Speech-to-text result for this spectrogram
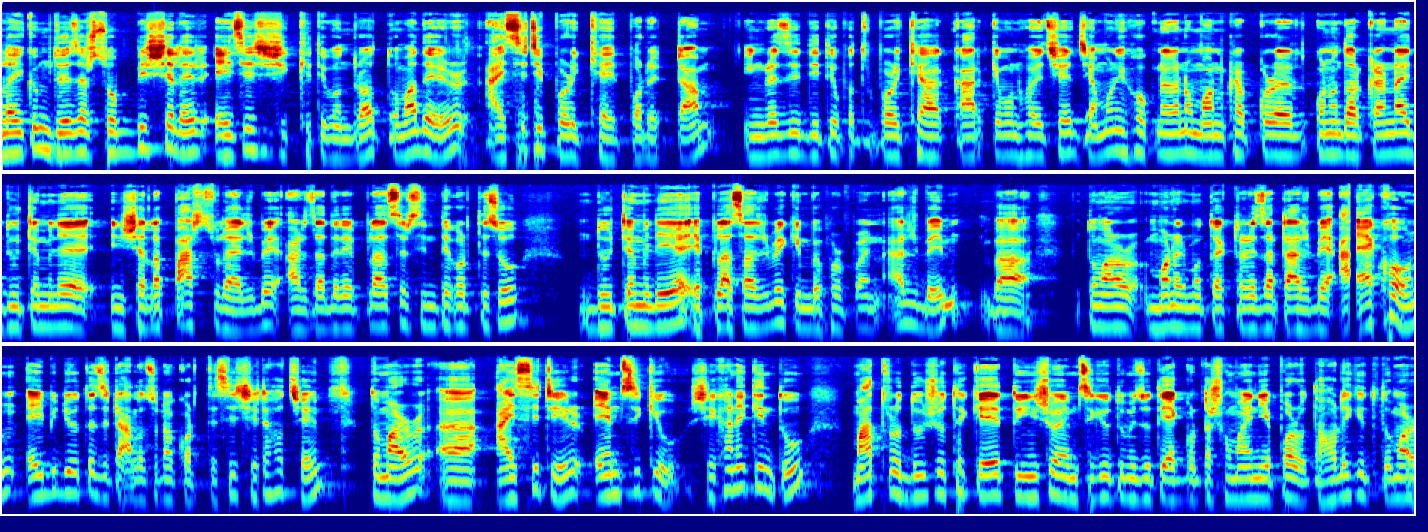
আলাইকুম। দু হাজার চব্বিশ সালের এইচএসসি শিক্ষার্থী বন্ধুরা, তোমাদের আইসিটি পরীক্ষা এর পরেরটা, ইংরেজি দ্বিতীয় পত্র পরীক্ষা কার কেমন হয়েছে, যেমনই হোক না কেন মন খারাপ করার কোনো দরকার নাই, দুইটা মিলে ইনশাল্লাহ পাস চলে আসবে। আর যাদের এ প্লাসের চিন্তা করতেছো দুইটা মিলিয়ে এ প্লাস আসবে কিংবা ফোর পয়েন্ট আসবে বা তোমার মনের মতো একটা রেজাল্ট আসবে। এখন এই ভিডিওতে যেটা আলোচনা করতেছি সেটা হচ্ছে তোমার আইসিটির এমসিকিউ সেখানে কিন্তু মাত্র দুশো থেকে তিনশো এমসিকিউ তুমি যদি এক ঘণ্টা সময় নিয়ে পড়ো, তাহলে কিন্তু তোমার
